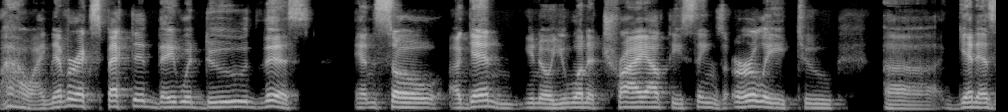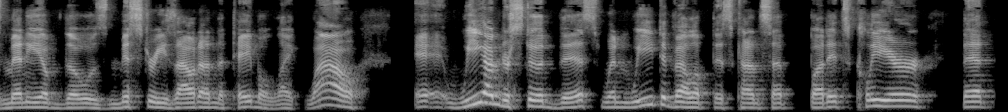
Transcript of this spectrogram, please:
wow, I never expected they would do this. And so, again, you know, you want to try out these things early to uh, get as many of those mysteries out on the table. Like, wow, Eh, we understood this when we developed this concept, but it's clear that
